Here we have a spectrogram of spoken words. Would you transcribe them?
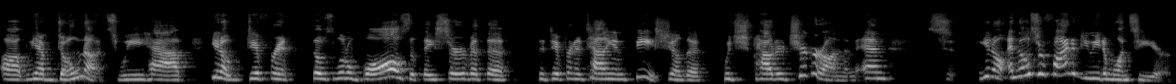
Uh, we have donuts. We have you know different those little balls that they serve at the the different italian feasts you know the which powdered sugar on them. And you know and those are fine if you eat them once a year.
